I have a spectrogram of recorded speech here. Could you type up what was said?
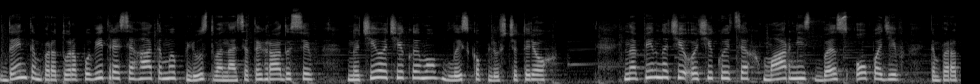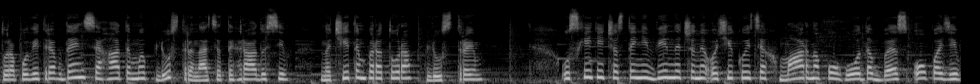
Вдень температура повітря сягатиме плюс 12 градусів. Вночі очікуємо близько плюс 4. На півночі очікується хмарність без опадів. Температура повітря в день сягатиме плюс 13 градусів. Вночі температура плюс 3. У східній частині Вінничини очікується хмарна погода без опадів,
